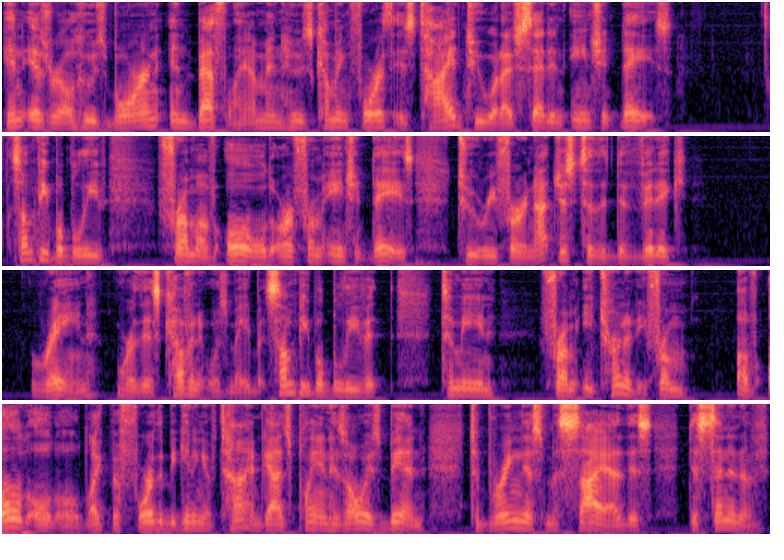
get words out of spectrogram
in Israel who's born in Bethlehem and whose coming forth is tied to what I've said in ancient days. Some people believe from of old or from ancient days to refer not just to the Davidic reign where this covenant was made, but some people believe it to mean from eternity, from of old, old, old, like before the beginning of time. God's plan has always been to bring this Messiah, this descendant of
